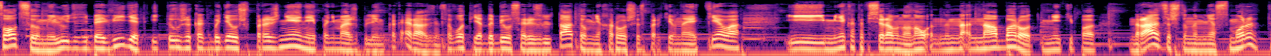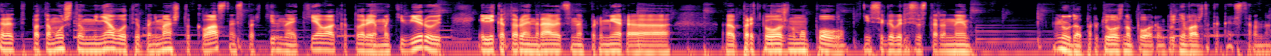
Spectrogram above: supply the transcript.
социуме, люди тебя видят, и ты уже как бы делаешь упражнения и понимаешь, блин, какая разница, вот я добился результата, у меня хорошее спортивное тело, и мне как-то все равно. Но на, наоборот, мне типа нравится, что на меня смотрят, потому что у меня вот я понимаю, что классное спортивное тело, которое мотивирует или которое нравится, например, э, э, противоположному полу, если говорить со стороны, ну да, противоположного пола, тут не важно какая сторона.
